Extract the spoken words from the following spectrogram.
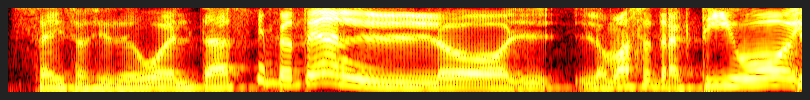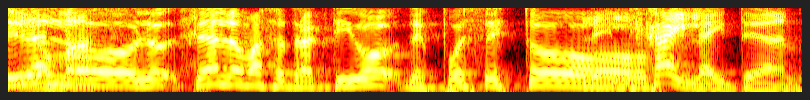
6 o 7 vueltas. Sí, pero te dan lo, lo más atractivo Te y dan lo más. lo, lo- te dan lo más atractivo. Después esto... el highlight te dan.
